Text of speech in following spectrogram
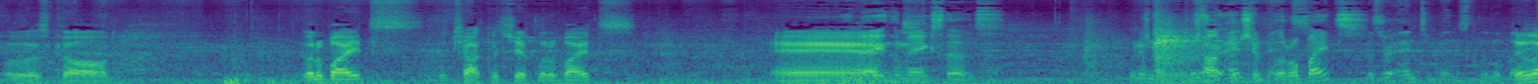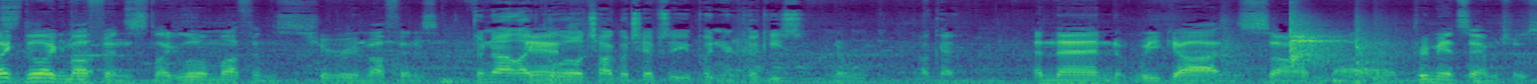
what are those called? Little Bites, the chocolate chip Little Bites. And who, make, who makes those? What do you mean? Chocolate chip little bites? Those are Entenmann's little bites. They're like they're like muffins, like little muffins, sugary muffins. They're not like the And- little chocolate chips that you put in your cookies? No. Okay. And then we got some uh, pre-made sandwiches.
